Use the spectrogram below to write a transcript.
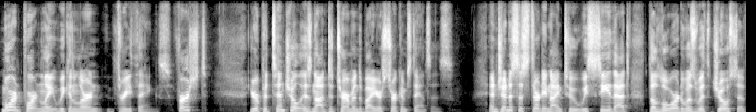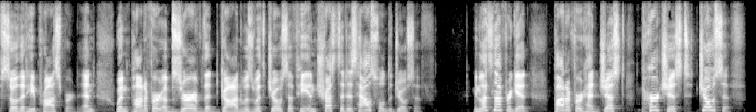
more importantly, we can learn three things. First, your potential is not determined by your circumstances. In Genesis 39 2, we see that the Lord was with Joseph so that he prospered. And when Potiphar observed that God was with Joseph, he entrusted his household to Joseph. I mean, let's not forget, Potiphar had just purchased Joseph.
